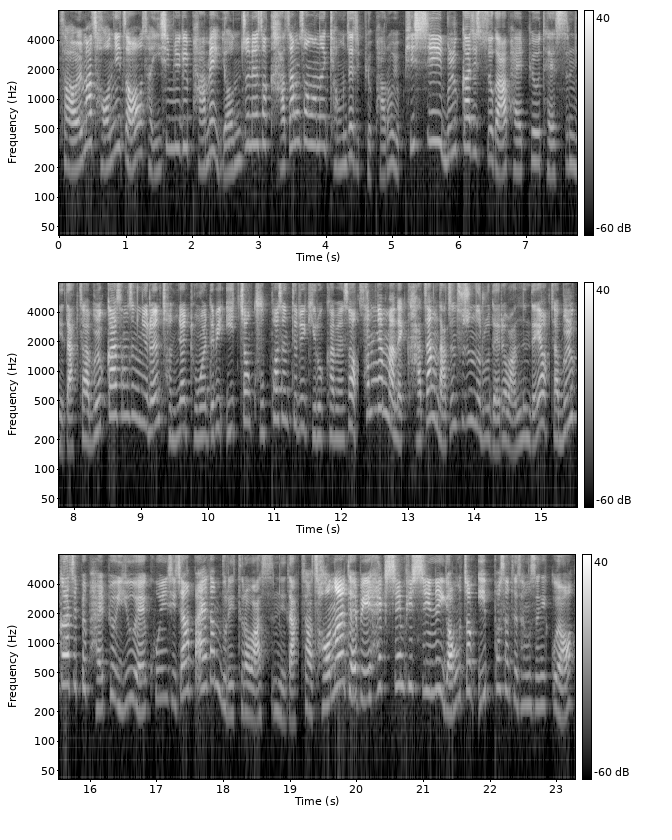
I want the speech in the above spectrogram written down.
자, 얼마 전이죠. 자, 26일 밤에 연준에서 가장 선호하는 경제 지표 바로 요 PC 물가 지수가 발표됐습니다. 자, 물가 상승률은 전년 동월 대비 2.9%를 기록하면서 3년 만에 가장 낮은 수준으로 내려왔는데요. 자, 물가 지표 발표 이후에 코인 시장 빨간불이 들어왔습니다. 자, 전월 대비 핵심 PC는 0.2% 상승했고요.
